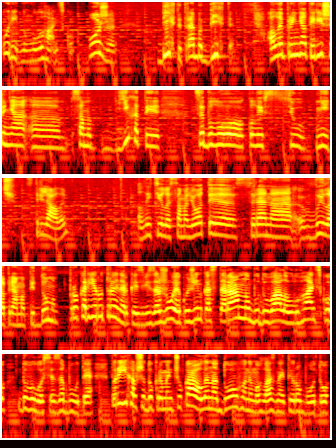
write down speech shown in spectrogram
у рідному Луганську. Боже, бігти, треба бігти. Але прийняти рішення е, саме їхати, це було коли всю ніч стріляли. Летіли самольоти, сирена вила прямо під домом. Про кар'єру тренерки з візажу, яку жінка старанно будувала у Луганську, довелося забути. Переїхавши до Кременчука, Олена довго не могла знайти роботу.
